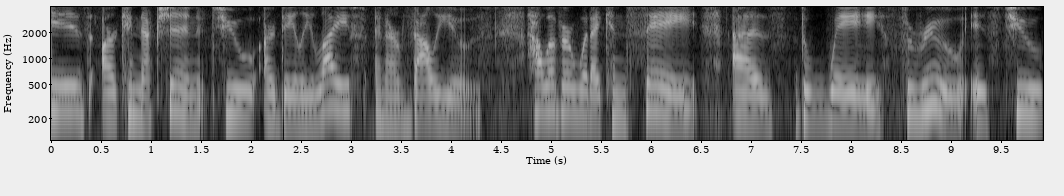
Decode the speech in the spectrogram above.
is our connection to our daily life and our values. However, what I can say as the way through is to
